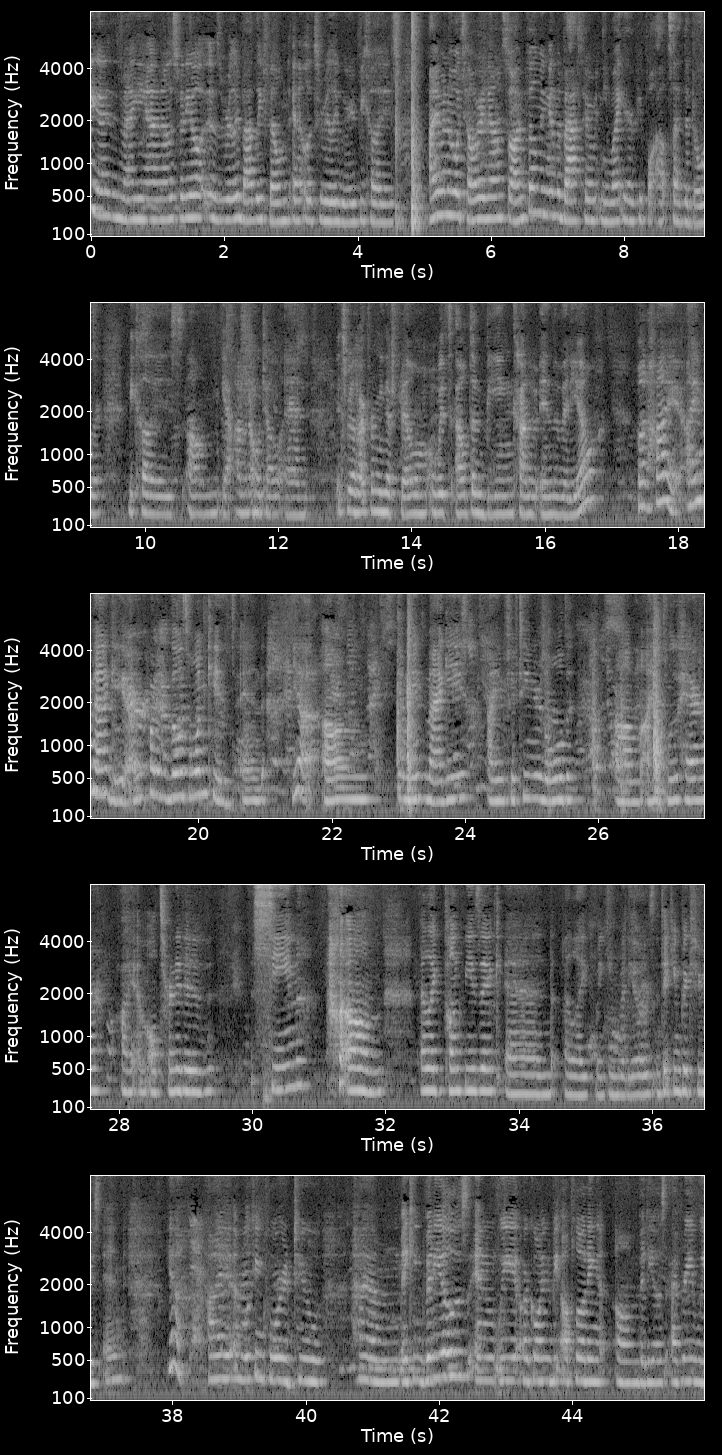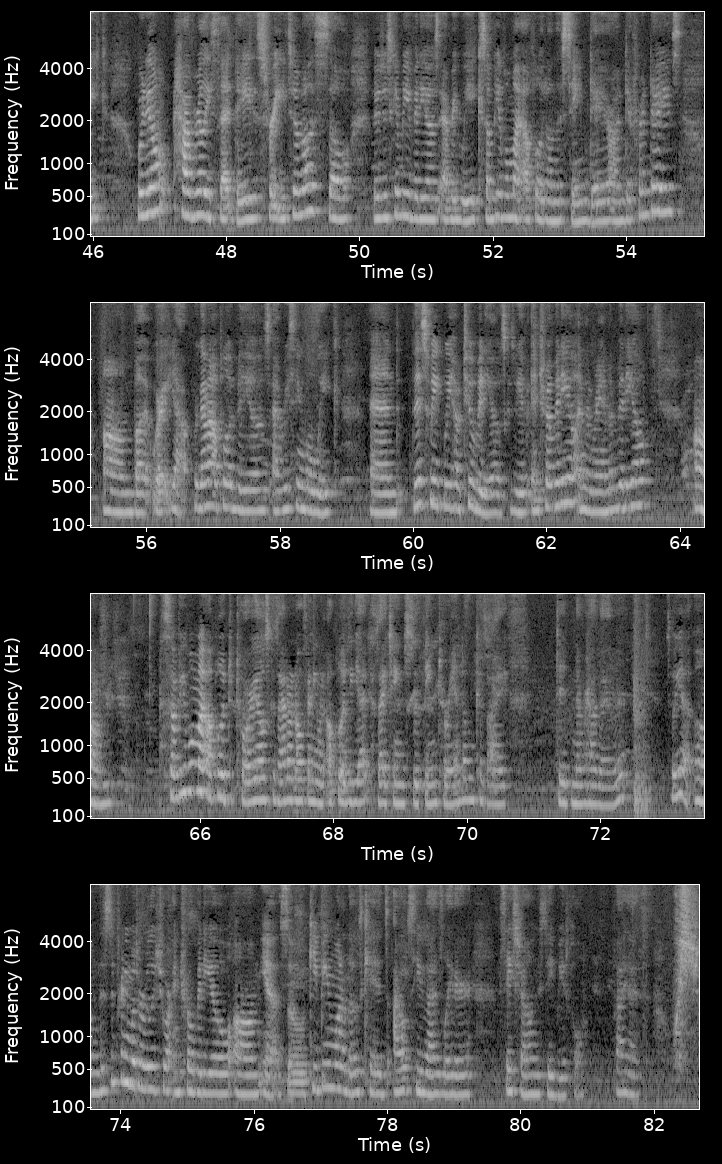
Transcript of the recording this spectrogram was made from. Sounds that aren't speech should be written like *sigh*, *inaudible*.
Hey guys, it's Maggie, and I know this video is really badly filmed and it looks really weird because I'm in a hotel right now, so I'm filming in the bathroom and you might hear people outside the door because, um, yeah, I'm in a hotel and it's really hard for me to film without them being kind of in the video. But hi, I'm Maggie, I'm part of those one kids, and yeah, um, yeah, my name's Maggie, I'm 15 years old, um, I have blue hair, I am alternative scene. *laughs* um, I like punk music and I like making videos and taking pictures and yeah, I am looking forward to um, making videos and we are going to be uploading um, videos every week. We don't have really set days for each of us, so there's just going to be videos every week. Some people might upload on the same day or on different days, um, but we're, yeah, we're going to upload videos every single week. And this week we have two videos because we have intro video and then random video. Um, some people might upload tutorials because I don't know if anyone uploaded yet because I changed the theme to random because I did never have ever. So yeah, um, this is pretty much a really short intro video. Um, yeah, so keep being one of those kids. I will see you guys later. Stay strong, stay beautiful. Bye guys.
